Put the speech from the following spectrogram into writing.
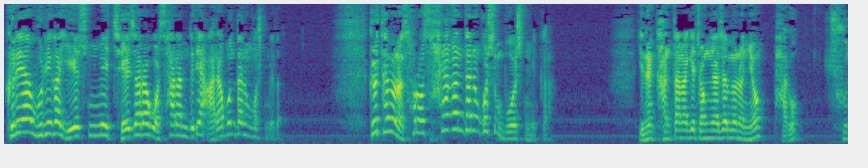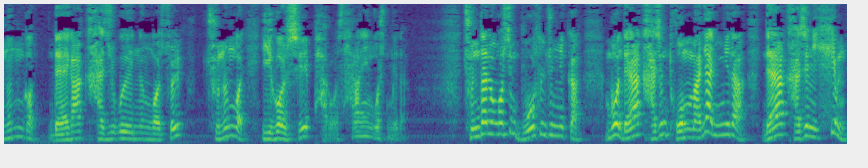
그래야 우리가 예수님의 제자라고 사람들이 알아본다는 것입니다. 그렇다면 서로 사랑한다는 것이 무엇입니까? 이는 간단하게 정리하자면요. 바로 주는 것. 내가 가지고 있는 것을 주는 것. 이것이 바로 사랑인 것입니다. 준다는 것이 무엇을 줍니까? 뭐 내가 가진 돈만이 아닙니다. 내가 가진 힘,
